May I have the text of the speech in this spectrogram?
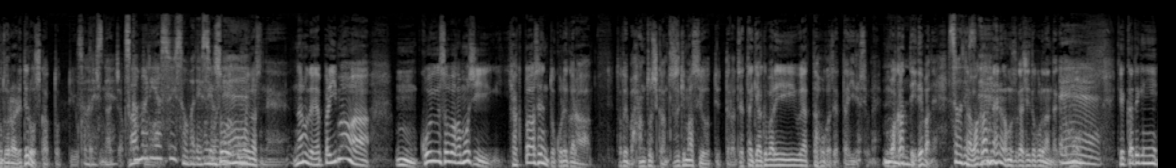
戻られてロスカットトっていう形になっちゃうかな、ね、捕まりやすい相場ですよね。そう思いますね。なので、やっぱり今は、うん、こういう相場がもし100%これから、例えば半年間続きますよって言ったら、絶対逆張りをやった方が絶対いいですよね。分かっていればね。そうですね。分かんないのが難しいところなんだけども、えー、結果的に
